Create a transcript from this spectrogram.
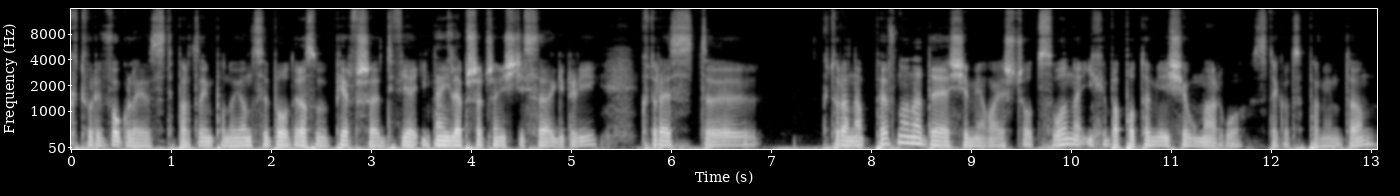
który w ogóle jest bardzo imponujący, bo od razu pierwsze dwie i najlepsze części serii, która jest, e, która na pewno na DS-ie miała jeszcze odsłonę i chyba potem jej się umarło, z tego co pamiętam.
